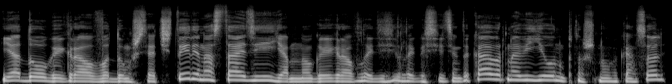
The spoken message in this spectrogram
Я долго играл в Doom 64 на стадии. Я много играл в Legacy in the Cover на Wii U, ну, потому что новая консоль.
